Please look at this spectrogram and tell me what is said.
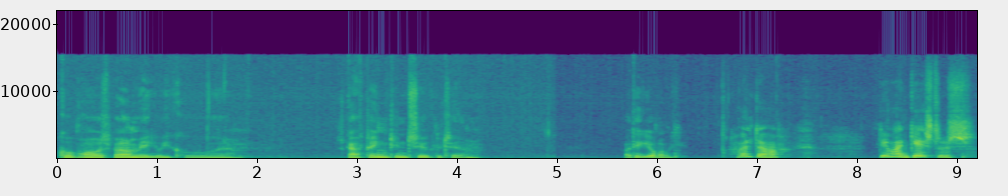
kunne prøve at spørge, om ikke vi kunne øh, skaffe penge til en cykel til ham. Og det gjorde vi. Hold da op. Det var en gestus,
